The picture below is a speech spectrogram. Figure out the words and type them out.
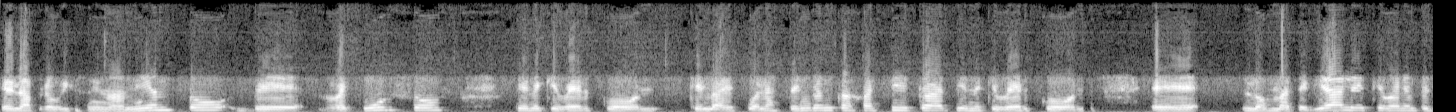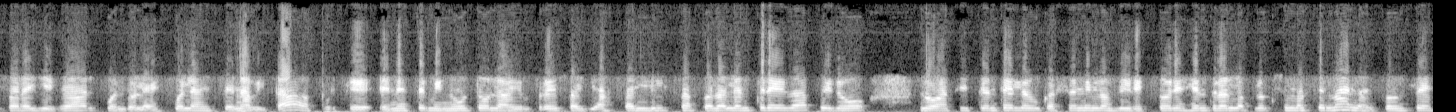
el aprovisionamiento de recursos, tiene que ver con que las escuelas tengan caja chica, tiene que ver con eh, los materiales que van a empezar a llegar cuando las escuelas estén habitadas, porque en este minuto las empresas ya están listas para la entrega, pero los asistentes de la educación y los directores entran la próxima semana. Entonces,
